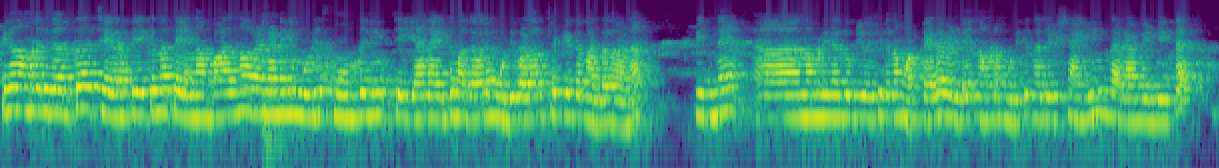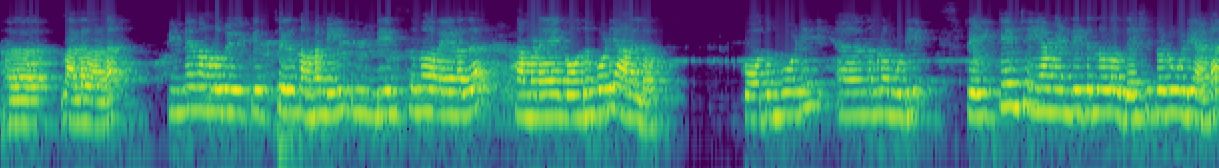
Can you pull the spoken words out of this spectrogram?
പിന്നെ നമ്മൾ ഇതിനകത്ത് ചേർത്തേക്കുന്ന തേങ്ങാപ്പാൽ എന്ന് പറയുകയാണെങ്കിൽ മുടി സ്മൂത്തനിങ് ചെയ്യാനായിട്ടും അതേപോലെ മുടി വളർച്ചയ്ക്കൊക്കെ നല്ലതാണ്. പിന്നെ നമ്മളിതിനകത്ത് ഉപയോഗിച്ചിരിക്കുന്ന മുട്ടയുടെ വെള്ളയും നമ്മുടെ മുടിക്ക് നല്ലൊരു ഷൈനിങ് തരാൻ വേണ്ടിയിട്ട് നല്ലതാണ്. പിന്നെ നമ്മൾ ഉപയോഗിച്ച് നമ്മുടെ മെയിൻ ഇൻഗ്രീഡിയൻസ് എന്ന് പറയുന്നത് നമ്മുടെ ഗോതമ്പ് പൊടിയാണല്ലോ ഗോതമ്പ് പൊടി നമ്മുടെ മുടി സ്ട്രെയിറ്റൈൻ ചെയ്യാൻ വേണ്ടിയിട്ടെന്നുള്ള ഉദ്ദേശത്തോടു കൂടിയാണ്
